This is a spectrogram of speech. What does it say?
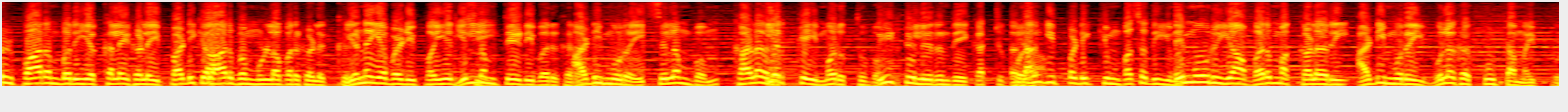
தமிழ் பாரம்பரிய கலைகளை படிக்க ஆர்வம் உள்ளவர்களுக்கு இணைய வழி பயிர் இல்லம் தேடி வருகிற அடிமுறை சிலம்பம் கள இயற்கை மருத்துவம். வீட்டிலிருந்தே கற்றுக்கொள்ள. தங்கி படிக்கும் வசதியும் மெமோரியா வர்ம களரி அடிமுறை உலக கூட்டமைப்பு.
